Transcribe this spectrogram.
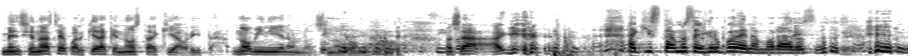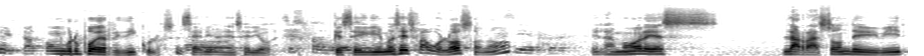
mencionaste a cualquiera que no está aquí ahorita. No vinieron los no románticos. o sea, aquí, aquí estamos el grupo de enamorados. aquí estás con un grupo de ridículos, en serio, en serio. Que seguimos, es fabuloso, ¿no? El amor es la razón de vivir,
